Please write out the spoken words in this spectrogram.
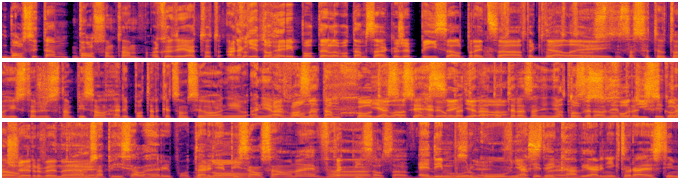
Bol si tam? Bol som tam. Ako ja to, ako, Tak je to Harry Potter, lebo tam sa akože písal predsa a tak ďalej. To, to, zase túto históriu, že sa tam písal Harry Potter, keď som si ho ani, ani Aj raz vlastne... ona tam chodila, Ja som si tam Harry sedela Pottera doteraz ani nepozeral, a to schodisko neprečítal. červené. Tam sa písal Harry Potter, No. nepísal sa one v Tak písal sa v- Edimburgu rôzne, v nejakej tej jasné. kaviarni, ktorá je s tým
